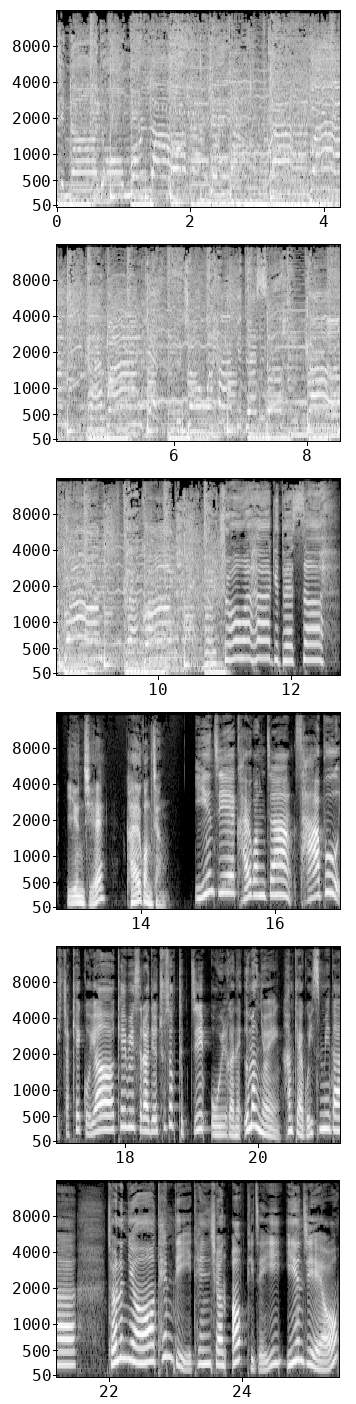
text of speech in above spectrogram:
이제 너 좋아하게 됐어 가광 가광 널 좋아하게 됐어 이은지의 가요광장 이은지의 가요광장 4부 시작했고요. KBS 라디오 추석 특집 5일간의 음악여행 함께하고 있습니다. 저는요, 텐디, 텐션업 DJ 이은지예요.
